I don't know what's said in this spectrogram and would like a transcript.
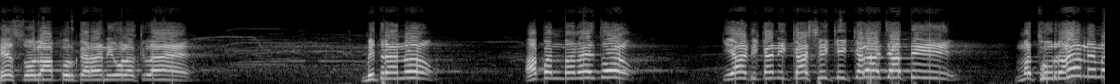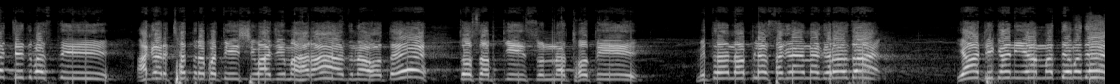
हे सोलापूरकरांनी ओळखलंय. मित्रांनो आपण म्हणायचो की या ठिकाणी काशी की कला जाती मथुरा में मस्जिद बसती. अगर छत्रपती शिवाजी महाराज ना होते तो सबकी सुन्नत होती. मित्रांनो आपल्या सगळ्यांना गरज आहे. या ठिकाणी या मध्यमध्ये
